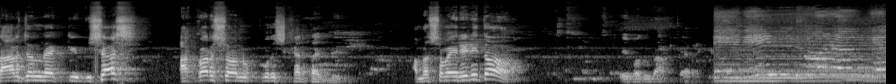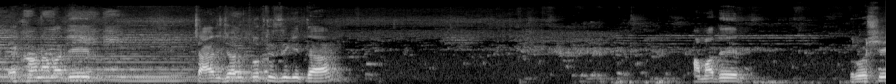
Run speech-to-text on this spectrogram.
তার জন্য একটি বিশেষ আকর্ষণ পুরস্কার থাকবে। আমরা সবাই রেডি তো? রাখি। এখন আমাদের চারজন প্রতিযোগিতা। আমাদের রশি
